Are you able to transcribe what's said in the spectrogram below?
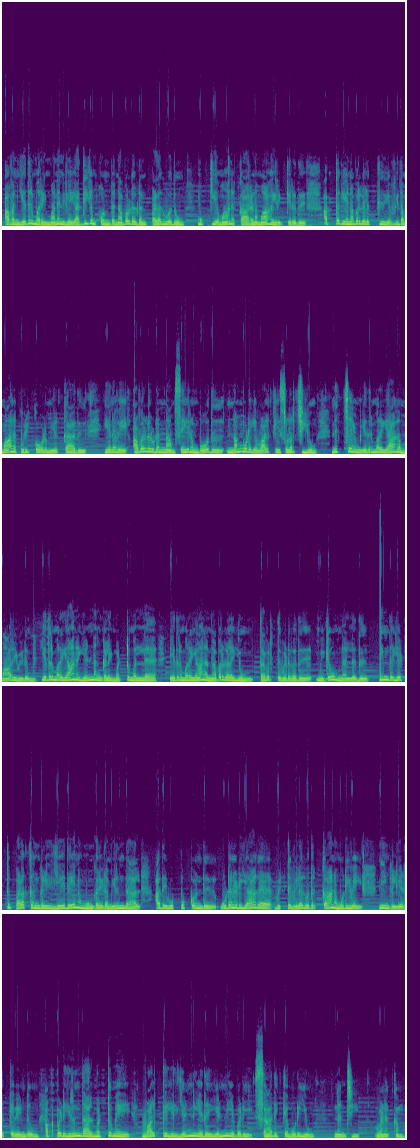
அவன் எதிர்மறை மனநிலை அதிகம் கொண்ட நபர்களுடன் பழகுவதும் முக்கியமான காரணமாக இருக்கிறது. அத்தகைய நபர்களுக்கு எவ்விதமான குறிக்கோளும் இருக்காது. எனவே அவர்களுடன் நாம் சேரும்போது நம்முடைய வாழ்க்கை சுழற்சியும் நிச்சயம் எதிர்மறையாக மாறிவிடும். எதிர்மறையான எண்ணங்களை மட்டுமல்ல எதிர்மறையான நபர்களையும் தவிர்த்து விடுவது மிகவும் நல்லது. இந்த எட்டு பழக்கங்களில் ஏதேனும் உங்களிடம் இருந்தால் அதை ஒப்புக்கொண்டு உடனடியாக விட்டு விலகுவதற்கான முடிவை நீங்கள் எடுக்க வேண்டும். அப்படி இருந்தால் மட்டுமே வாழ்க்கையில் எண்ணியதை எண்ணியபடி சாதிக்க முடியும். நன்றி. வணக்கம்.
